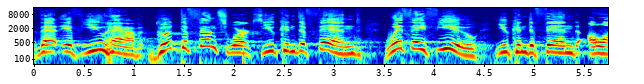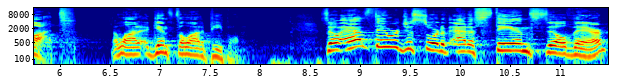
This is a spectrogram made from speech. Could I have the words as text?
that if you have good defense works, you can defend with a few, you can defend a lot, a lot against a lot of people. So, as they were just sort of at a standstill there,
